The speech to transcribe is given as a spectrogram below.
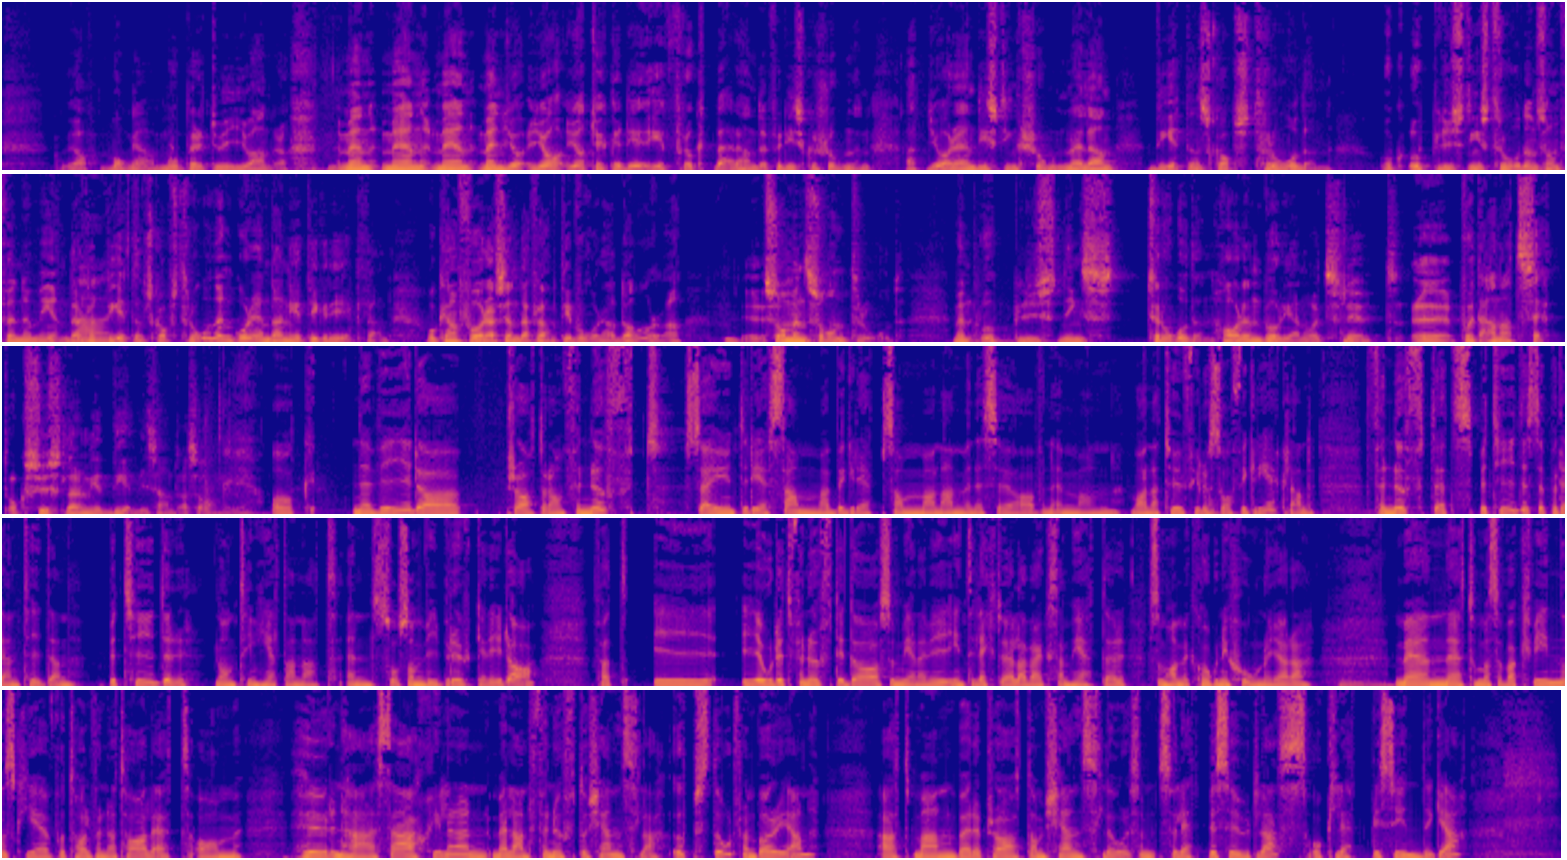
ja, många, Maupertuis och andra. Men, men, men, men jag, jag, jag, tycker det är fruktbärande för diskussionen att göra en distinktion mellan vetenskapstråden och upplysningstråden som fenomen. Därför ja. att vetenskapstråden går ända ner till Grekland och kan föras ända fram till våra dagar. Va? Mm. Som en sån tråd. Men upplysningstråden har en början och ett slut eh, på ett annat sätt och sysslar med delvis andra saker. Och när vi idag pratar om förnuft så är ju inte det samma begrepp som man använde sig av när man var naturfilosof i Grekland. Förnuftets betydelse på den tiden betyder någonting helt annat än så som vi brukar det idag. För att i, i ordet förnuft idag så menar vi intellektuella verksamheter som har med kognition att göra. Mm. Men eh, Thomas av Aquino skrev på 1200-talet om hur den här särskillnaden mellan förnuft och känsla uppstod från början. Att man började prata om känslor som så lätt besudlas och lätt blir syndiga.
